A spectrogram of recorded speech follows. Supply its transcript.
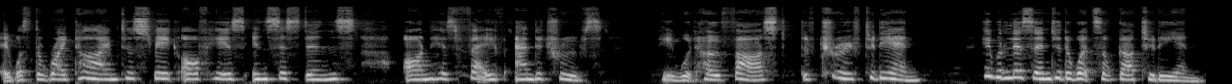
It was the right time to speak of his insistence on his faith and the truths. He would hold fast the truth to the end he would listen to the words of God to the end.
